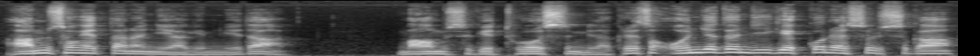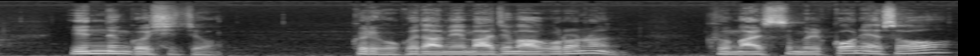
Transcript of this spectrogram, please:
암송했다는 이야기입니다. 마음속에 두었습니다. 그래서 언제든지 이게 쓸 수가 있는 것이죠. 그리고 그 다음에 마지막으로는 그 말씀을 꺼내서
